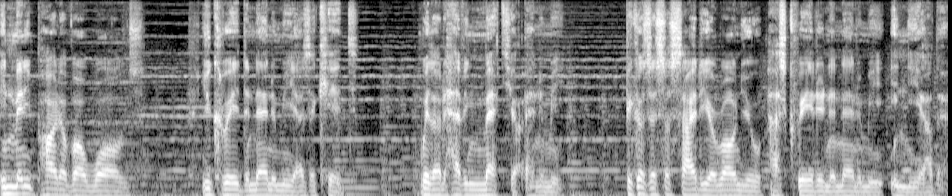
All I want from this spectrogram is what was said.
In many parts of our world, you create an enemy as a kid without having met your enemy because the society around you has created an enemy in the other.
